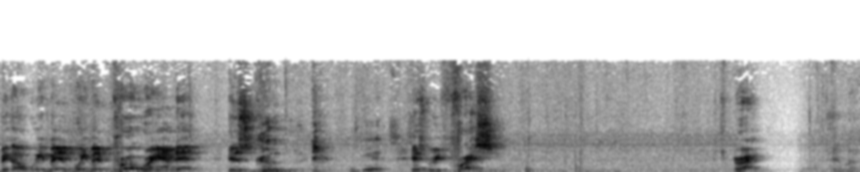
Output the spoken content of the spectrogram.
Because we've been we've been programmed that it's good. Yes. It's refreshing. Right? Amen.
